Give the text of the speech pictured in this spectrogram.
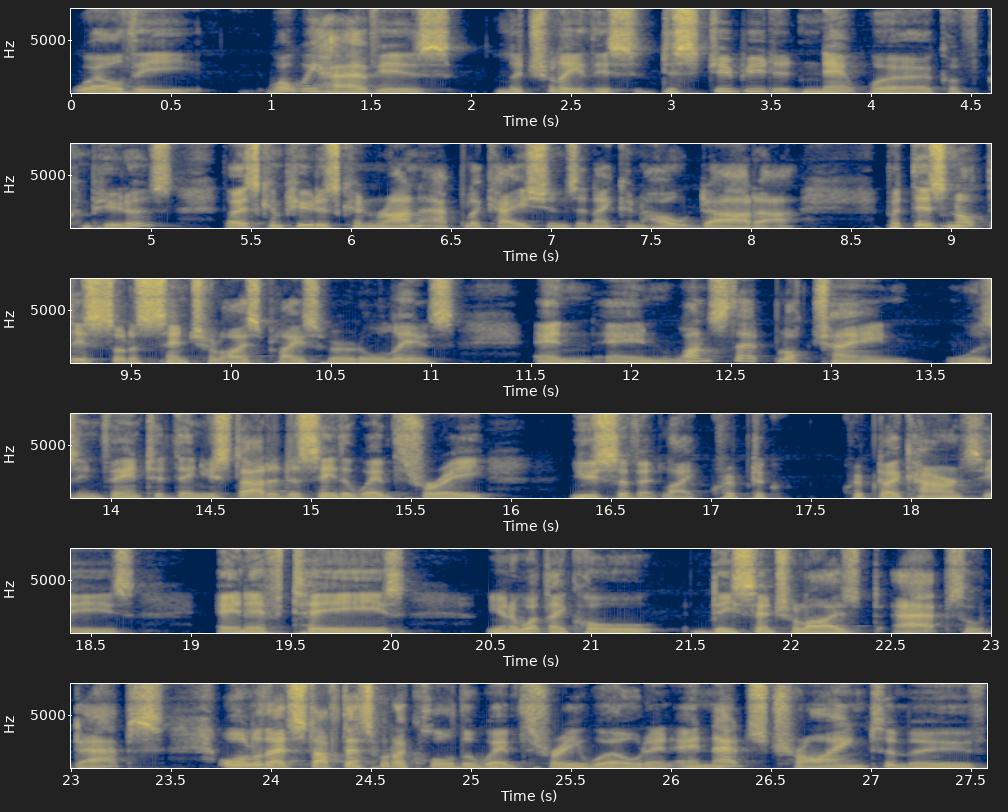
well, the what we have is literally this distributed network of computers. Those computers can run applications and they can hold data, but there's not this sort of centralized place where it all is. And and once that blockchain was invented, then you started to see the Web three use of it, like crypto cryptocurrencies, NFTs, you know what they call decentralized apps or DApps, all of that stuff. That's what I call the Web three world, and and that's trying to move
